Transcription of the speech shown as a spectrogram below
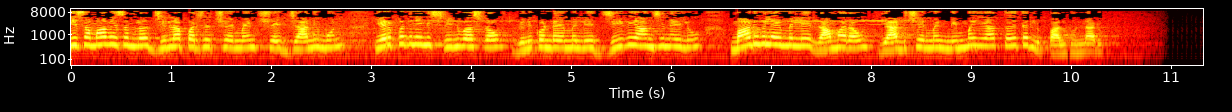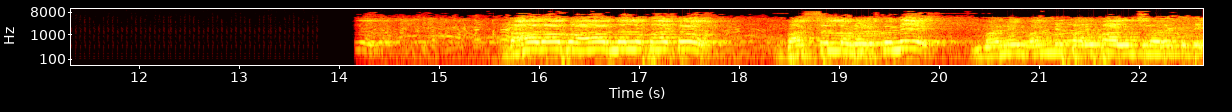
ఈ సమావేశంలో Zilla Parishad chairman Sheikh Janimun Yarapathineni Srinivasarao Vinukonda MLA GV Anjaneyulu Madugula MLA Ramarao ward chairman Nimmaiah తదితరులు పాల్గొన్నారు. దాదాపు ఆరు నెలల పాటు బస్సుల్లో పడుకుని మని మంది పరిపాలించిన వ్యక్తి.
